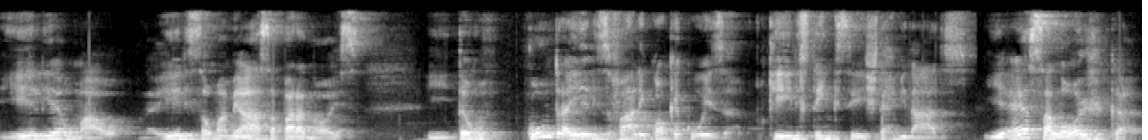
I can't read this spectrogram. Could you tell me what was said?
e ele é o mal. Né? Eles são uma ameaça para nós. Então, contra eles vale qualquer coisa, porque eles têm que ser exterminados. E essa lógica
